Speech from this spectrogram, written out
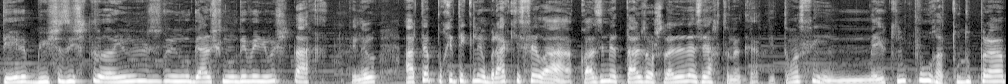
ter bichos estranhos em lugares que não deveriam estar entendeu? Até porque tem que lembrar que, sei lá, quase metade da Austrália é deserto, né, cara? Então, assim, meio que empurra tudo para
